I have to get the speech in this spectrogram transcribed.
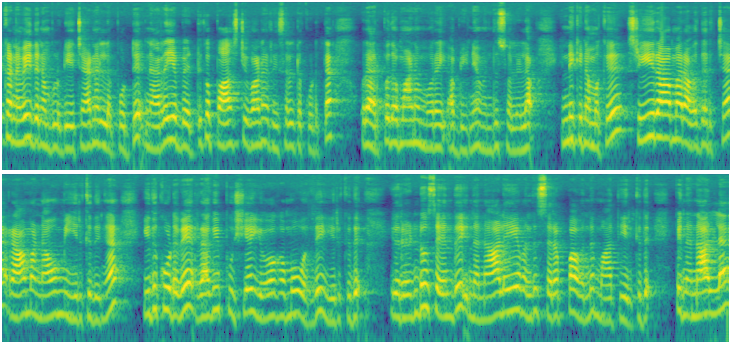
ஏற்கனவே இதை நம்மளுடைய சேனலில் போட்டு நிறைய பேர்த்துக்கு பாசிட்டிவான ரிசல்ட்டை கொடுத்த ஒரு அற்புதமான முறை அப்படின்னே வந்து சொல்லலாம். இன்றைக்கி நமக்கு ஸ்ரீராமர் அவதரித்த ராம நவமி இருக்குதுங்க. இது கூடவே ரவி புஷ்ய யோகமும் வந்து இருக்குது. இது ரெண்டும் சேர்ந்து இந்த நாளையே வந்து சிறப்பாக வந்து மாற்றி இருக்குது இப்போ இந்த நாளில்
